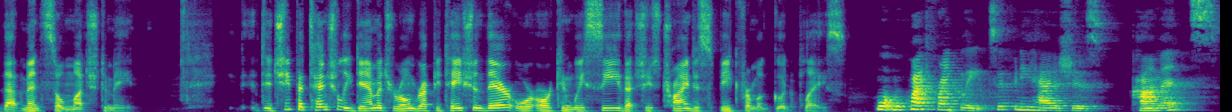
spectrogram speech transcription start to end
that meant so much to me did she potentially damage her own reputation there, or or can we see that she's trying to speak from a good place? Well, well quite frankly, Tiffany Haddish's comments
